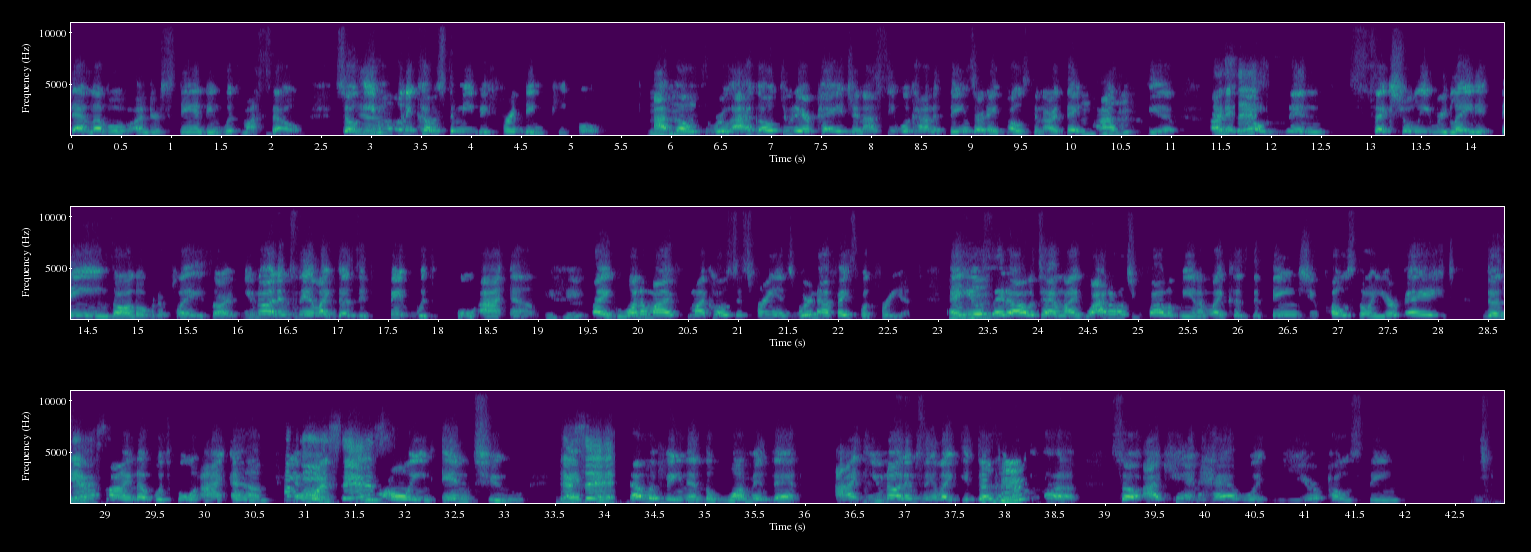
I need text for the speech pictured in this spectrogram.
that level of understanding with myself. So yeah. even when it comes to me befriending people, mm-hmm. I go mm-hmm. through I go through their page and I see what kind of things are they posting. Are they mm-hmm. positive? Are That's they it. posting sexually related things all over the place? Or you know what I'm saying? Like, does it fit with who I am. Mm-hmm. Like one of my my closest friends, we're not Facebook friends. And mm-hmm. he'll say that all the time, like, why don't you follow me? And I'm like, because the things you post on your page does yes. not line up with who I am. Come on, sis. Growing into that's it. Developing and the woman that I, you know what I'm saying? Like it doesn't mm-hmm. up. So I can't have what you're posting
